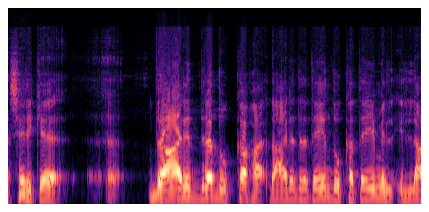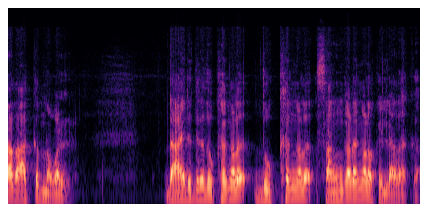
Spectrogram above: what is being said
ശരിക്ക് ദാരിദ്ര ദാരിദ്ര്യ ദുഃഖ ദാരിദ്ര്യത്തെയും ദുഃഖത്തെയും ഇല്ലാതാക്കുന്നവൾ. ദാരിദ്ര്യ ദുഃഖങ്ങൾ ദുഃഖങ്ങൾ സങ്കടങ്ങളൊക്കെ ഇല്ലാതാക്കുക.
